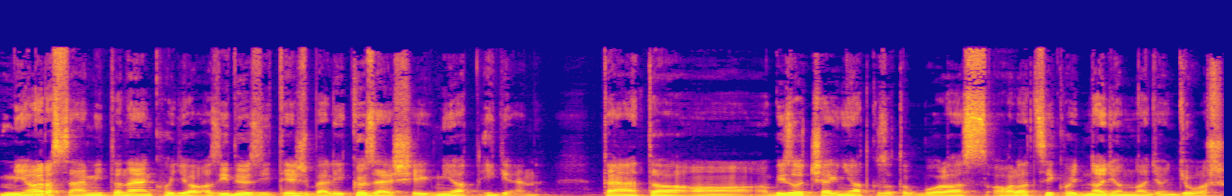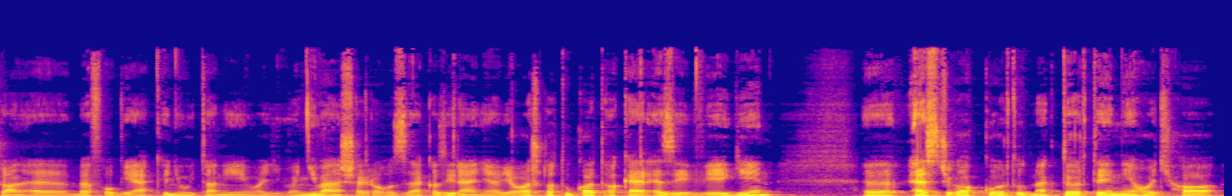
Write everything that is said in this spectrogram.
Mi arra számítanánk, hogy az időzítésbeli közelség miatt igen. Tehát a, a bizottság nyilatkozatokból az hallatszik, hogy nagyon-nagyon gyorsan be fogják nyújtani, vagy, vagy nyilvánosságra hozzák az irányelv javaslatukat, akár ez év végén. Ez csak akkor tud megtörténni, hogyha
